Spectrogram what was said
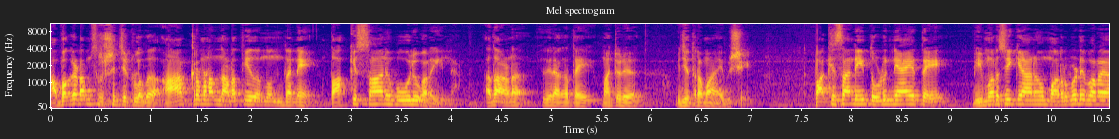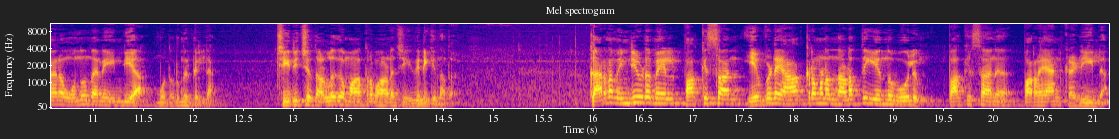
അപകടം സൃഷ്ടിച്ചിട്ടുള്ളത് ആക്രമണം നടത്തിയതെന്നും തന്നെ പാകിസ്ഥാന് പോലും അറിയില്ല. അതാണ് ഇതിനകത്തെ മറ്റൊരു വിചിത്രമായ വിഷയം. പാകിസ്ഥാന്റെ ഈ തൊടുന്യായത്തെ വിമർശിക്കാനോ മറുപടി പറയാനോ ഒന്നും തന്നെ ഇന്ത്യ മുതിർന്നിട്ടില്ല. ചിരിച്ചു തള്ളുക മാത്രമാണ് ചെയ്തിരിക്കുന്നത്. കാരണം ഇന്ത്യയുടെ മേൽ പാകിസ്ഥാൻ എവിടെ ആക്രമണം നടത്തി എന്ന് പോലും പാകിസ്ഥാന് പറയാൻ കഴിയില്ല.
